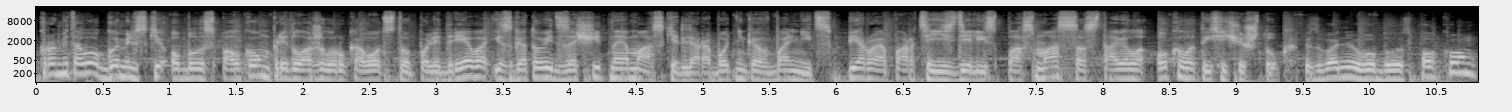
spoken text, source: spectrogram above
Кроме того, Гомельский облсполком предложил руководству Полидрева изготовить защитные маски для работников больниц. Первая партия изделий из пластмасс составила около тысячи штук. Звоню в облсполком,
